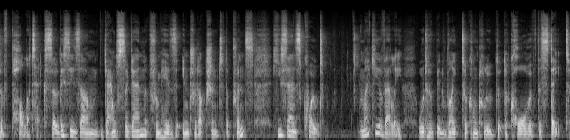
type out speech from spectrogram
of politics. So this is um, Gauss again from his introduction to the Prince. He says, quote, Machiavelli would have been right to conclude that the core of the state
